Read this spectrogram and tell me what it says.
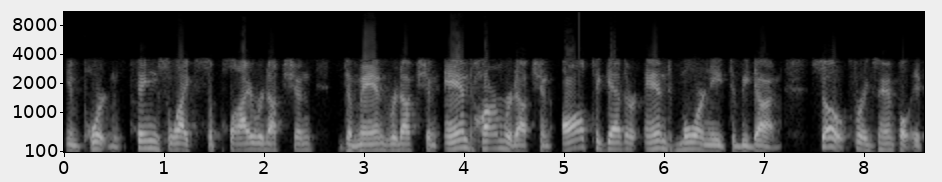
important. Things like supply reduction, demand reduction, and harm reduction all together and more need to be done. So, for example, if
